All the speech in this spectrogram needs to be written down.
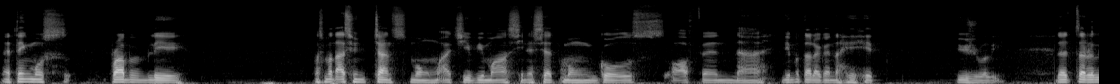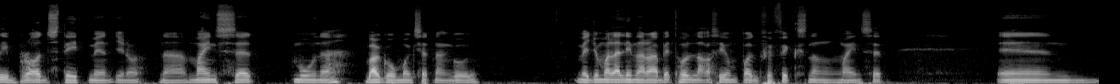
I think most probably, mas mataas yung chance mong ma-achieve yung mga sineset mong goals often na hindi mo talaga na-hit usually. That's a really broad statement, you know, na mindset muna bago mag-set ng goal. Medyo malalim na rabbit hole na kasi yung pag-fix ng mindset. And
